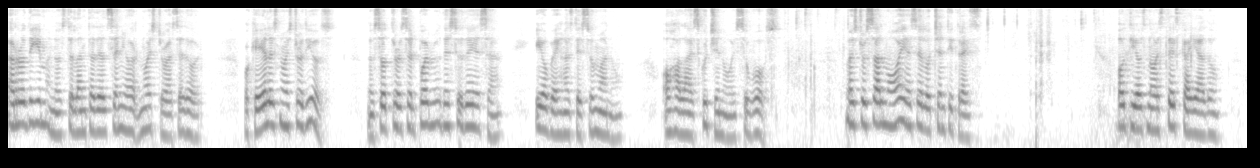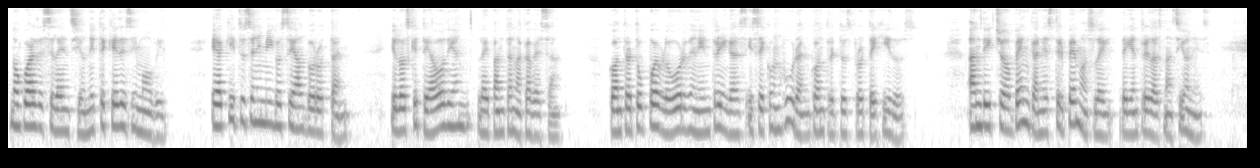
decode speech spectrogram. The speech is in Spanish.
arrodillémonos delante del Señor nuestro Hacedor, porque Él es nuestro Dios, nosotros el pueblo de su dehesa y ovejas de su mano. Ojalá escuchen hoy su voz. Nuestro salmo hoy es el 83. Oh Dios, no estés callado, no guardes silencio, ni te quedes inmóvil. He aquí tus enemigos se alborotan, y los que te odian levantan la cabeza. Contra tu pueblo orden intrigas y se conjuran contra tus protegidos. Han dicho, vengan, estirpémosle de entre las naciones,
